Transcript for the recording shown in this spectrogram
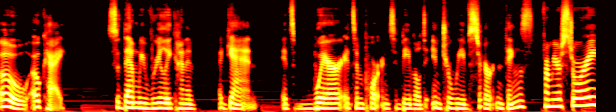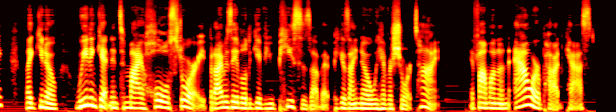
Oh, okay. So then we really kind of, again, it's where it's important to be able to interweave certain things from your story. Like, you know, we didn't get into my whole story, but I was able to give you pieces of it because I know we have a short time. If I'm on an hour podcast,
